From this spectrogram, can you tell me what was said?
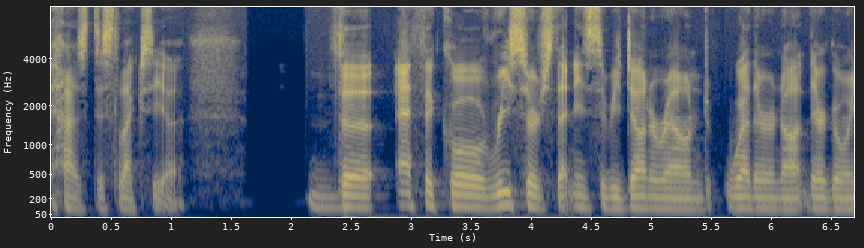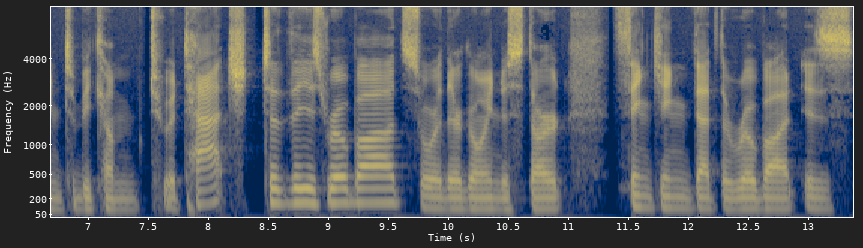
has dyslexia the ethical research that needs to be done around whether or not they're going to become too attached to these robots or they're going to start thinking that the robot is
